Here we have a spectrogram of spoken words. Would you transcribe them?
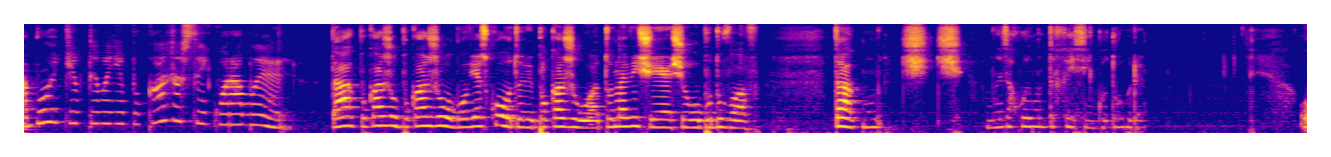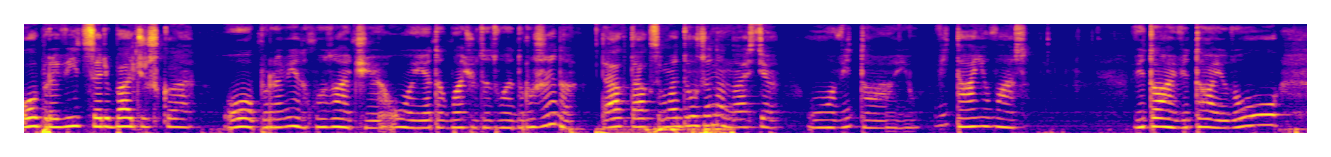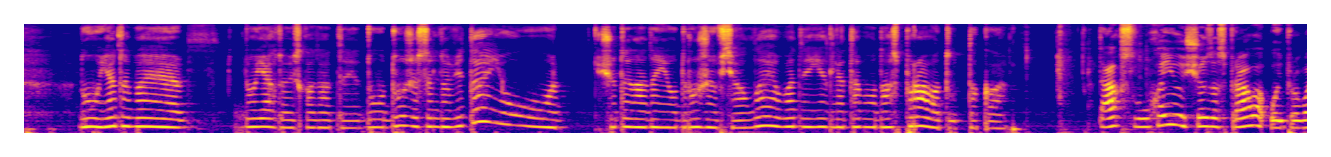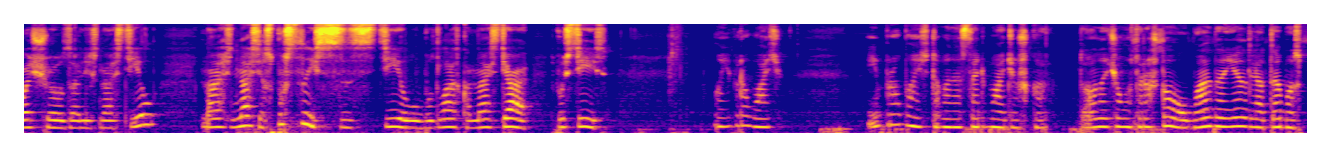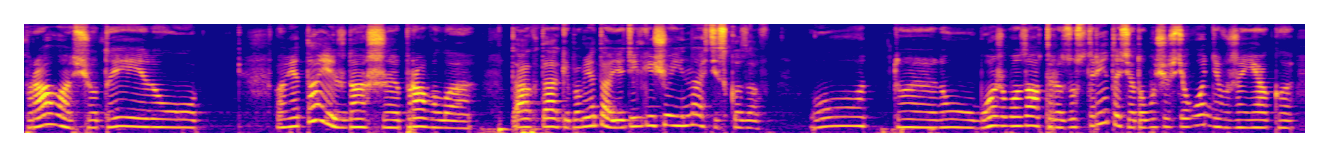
А потім ти мені покажеш цей корабель. так, покажу, покажу, обов'язково тобі покажу, а то навіщо я його будував? Так, м- чш-чш, ми заходимо тихесенько, добре. О, привіт, царь батюшка. О, привіт, козаче. Ой, я так бачу, це твоя дружина. Так, так, це моя дружина Настя. О, вітаю. Вітаю вас. Вітаю, вітаю. Ну, ну я тебе, ну як тобі сказати, ну дуже сильно вітаю, що ти на неї одружився, але в мене є для тебе одна справа тут така. Так, слухаю, що за справа? Ой, пробач, що заліз на стіл. Настя, Настя, спустись з стілу, будь ласка, Настя, спустись. Ой, пробач. І пробачте мене, старь батюшка. Та нічого страшного, у мене є для тебе справа, що ти, ну, пам'ятаєш наші правила Так, так, я пам'ятаю, я тільки що їй Насті сказав. От, е, ну, можемо завтра зустрітися, тому що сьогодні вже як е,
